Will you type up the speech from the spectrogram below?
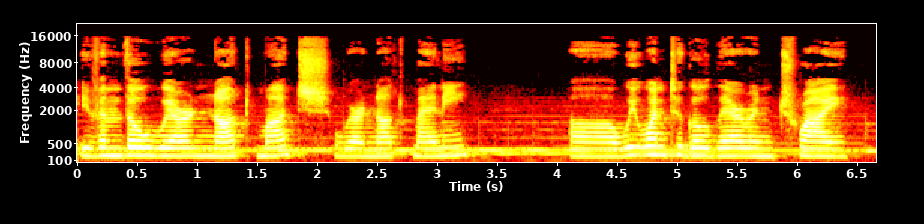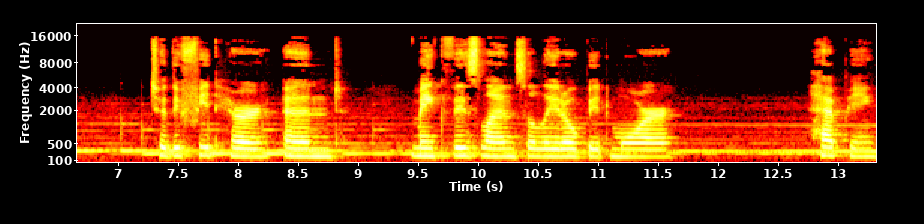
even though we are not much, we are not many, uh, we want to go there and try to defeat her and make these lands a little bit more happy.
